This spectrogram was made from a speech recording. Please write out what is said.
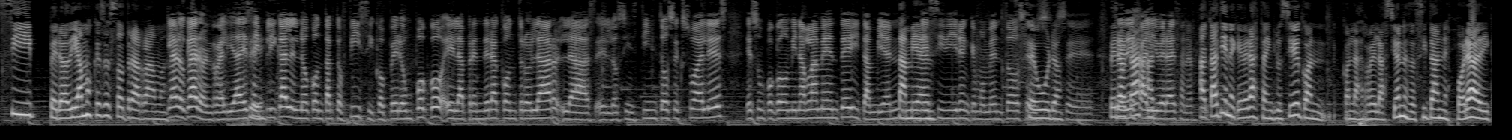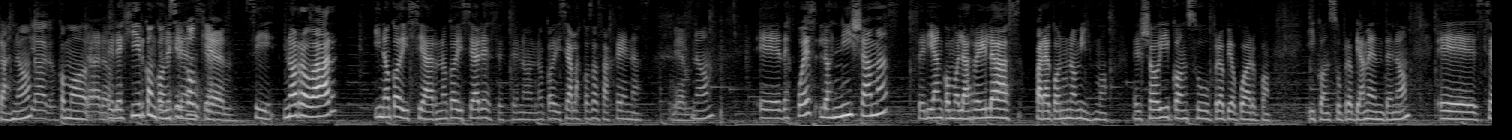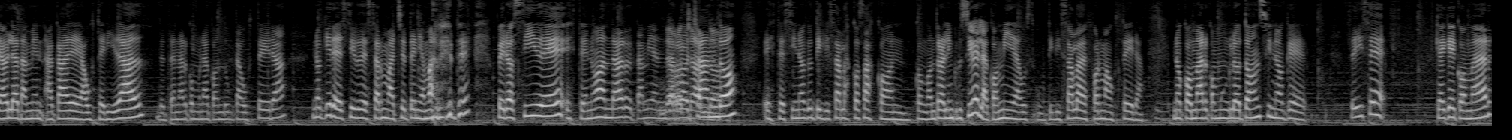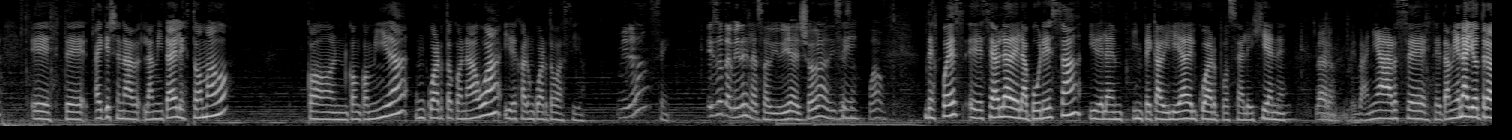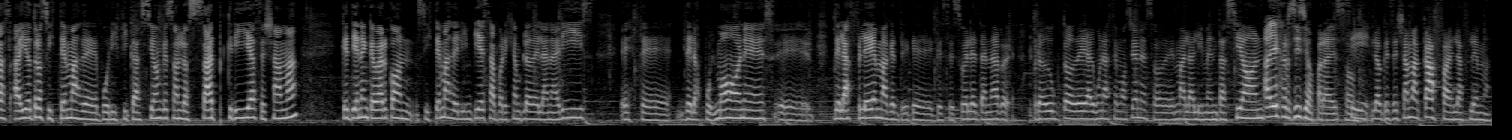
sí, pero digamos que eso es otra rama. Claro, claro, en realidad esa Sí. implica el no contacto físico, pero un poco el aprender a controlar las, eh, los instintos sexuales es un poco dominar la mente y también, También. decidir en qué momento se, Seguro. se, Pero se acá, deja liberar esa energía. acá tiene que ver hasta inclusive con, con las relaciones así tan esporádicas, ¿no? Claro. Como Claro. elegir con conciencia. Elegir con quién. Sí, no robar y no codiciar. No codiciar es este, no, no codiciar las cosas ajenas, Bien. ¿no? Eh, después, los niyamas serían como las reglas para con uno mismo. El yogi con su propio cuerpo y con su propia mente, ¿no? Eh, se habla también acá de austeridad, de tener como una conducta austera. No quiere decir de ser machete ni amarrete, pero sí de este, no andar también Derrochando. derrochando, este, sino que utilizar las cosas con, con control. Inclusive la comida, utilizarla de forma austera. No comer como un glotón, sino que se dice que hay que comer, este, hay que llenar la mitad del estómago con, con comida, un cuarto con agua y dejar un cuarto vacío. Mira, Sí. eso también es la sabiduría del yoga, dice Sí. eso. Wow. Después eh, se habla de la pureza y de la im- impecabilidad del cuerpo, o sea, la higiene. Claro. Eh, bañarse. Este, también hay otras, hay otros sistemas de purificación que son los Sat Kriya, se llama, que tienen que ver con sistemas de limpieza, por ejemplo, de la nariz, este, de los pulmones, eh, de la flema que, te- que, que se suele tener producto de algunas emociones o de mala alimentación. Hay ejercicios para eso. Sí, lo que se llama CAFA es la flema.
